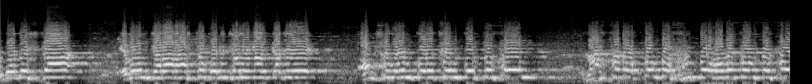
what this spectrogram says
উপদেষ্টা এবং যারা রাষ্ট্র পরিচালনার কাজে অংশগ্রহণ করেছেন, করতেছেন, রাষ্ট্রটা অত্যন্ত সুন্দরভাবে চলতেছে।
